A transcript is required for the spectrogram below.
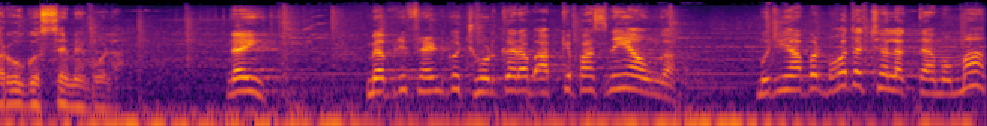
और वो गुस्से में बोला नहीं मैं अपनी फ्रेंड को छोड़कर अब आपके पास नहीं आऊँगा। मुझे यहाँ पर बहुत अच्छा लगता है मम्मा।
